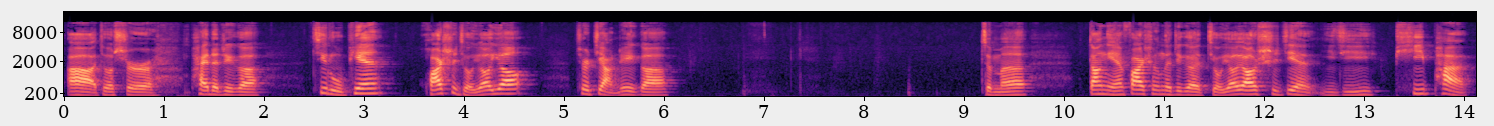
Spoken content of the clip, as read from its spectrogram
啊，就是拍的这个纪录片《华氏九幺幺》，就是讲这个怎么当年发生的这个九幺幺事件，以及批判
